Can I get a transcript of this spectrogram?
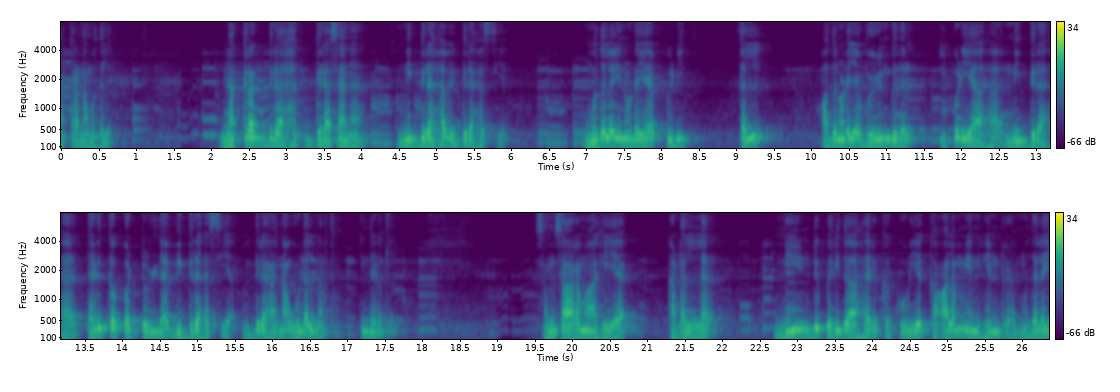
நக்ரன முதலே. நக்ரகிரக கிரசன நிகிரக விக்கிரகசிய முதலையினுடைய பிடித்தல் அதனுடைய விழுங்குதல் இப்படியாக நிகிரக தடுக்கப்பட்டுள்ள விக்கிரகசிய விக்கிரகனா உடல்னு அர்த்தம் இந்த இடத்துல. சம்சாரமாகிய கடல்ல நீண்டு பெரிதாக இருக்கக்கூடிய காலம் என்கின்ற முதலை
